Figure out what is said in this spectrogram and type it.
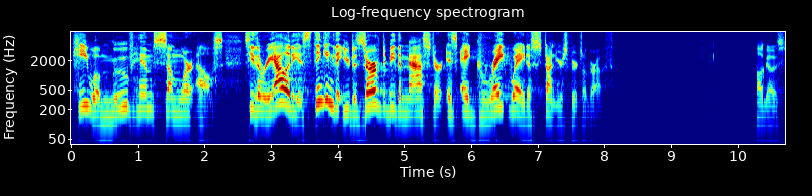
he will move him somewhere else. See, the reality is thinking that you deserve to be the master is a great way to stunt your spiritual growth. Paul goes,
